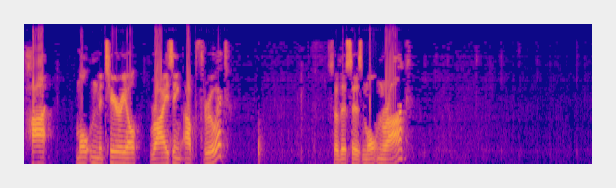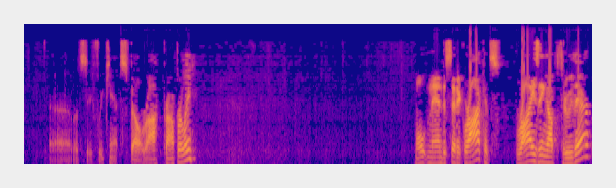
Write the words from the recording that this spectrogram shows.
hot molten material rising up through it. So this is molten rock. Uh, let's see if we can't spell rock properly. Molten andesitic rock, it's rising up through there.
